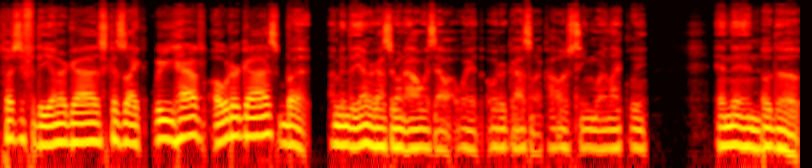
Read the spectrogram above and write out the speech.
especially for the younger guys. Cause like we have older guys, but I mean, the younger guys are going to always outweigh the older guys on a college team more than likely. And then so the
